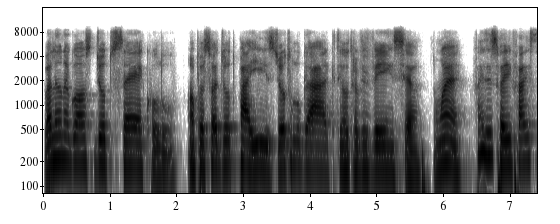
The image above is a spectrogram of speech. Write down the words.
vai ler um negócio de outro século, uma pessoa de outro país, de outro lugar, que tem outra vivência, não é? Faz isso aí, faz.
